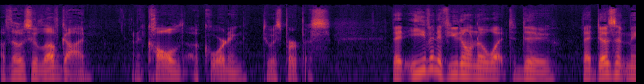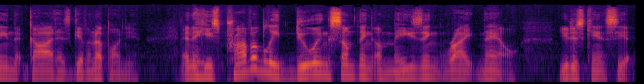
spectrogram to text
of those who love God and are called according to his purpose. That even if you don't know what to do, that doesn't mean that God has given up on you and that he's probably doing something amazing right now. You just can't see it.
